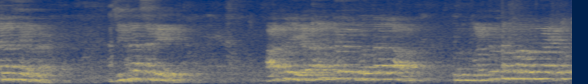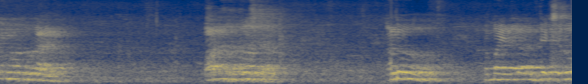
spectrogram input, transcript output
ಜನ ಸೇರ್ತಾರೆ ಜಿಲ್ಲಾ ಸಭೆಯಲ್ಲಿ. ಆದರೆ ಯಲಹಂಕದಲ್ಲಿ ಬಂದಾಗ ಒಂದು ಮಂಡಲ ಆಯ್ತು ಇವತ್ತು ಗೊತ್ತಾಗಲ್ಲ ಬಹಳ ಸಂತೋಷ. ಅದು ನಮ್ಮ ಎಲ್ಲ ಅಧ್ಯಕ್ಷರು,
